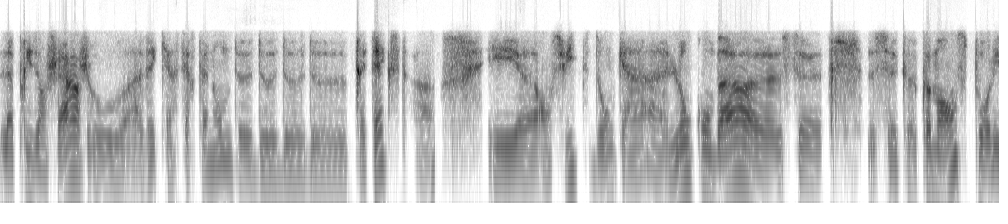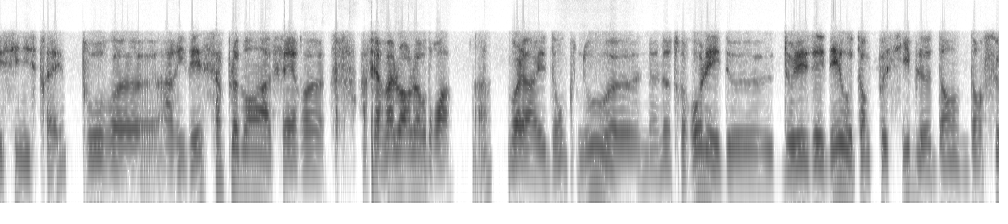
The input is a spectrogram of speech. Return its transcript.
la prise en charge avec un certain nombre de, prétextes. hein. Et ensuite, donc, un, long combat se, commence pour les sinistrés pour arriver simplement à faire, à faire valoir leurs droits. hein. Voilà, et donc nous, notre rôle est de, de les aider autant que possible dans, dans ce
